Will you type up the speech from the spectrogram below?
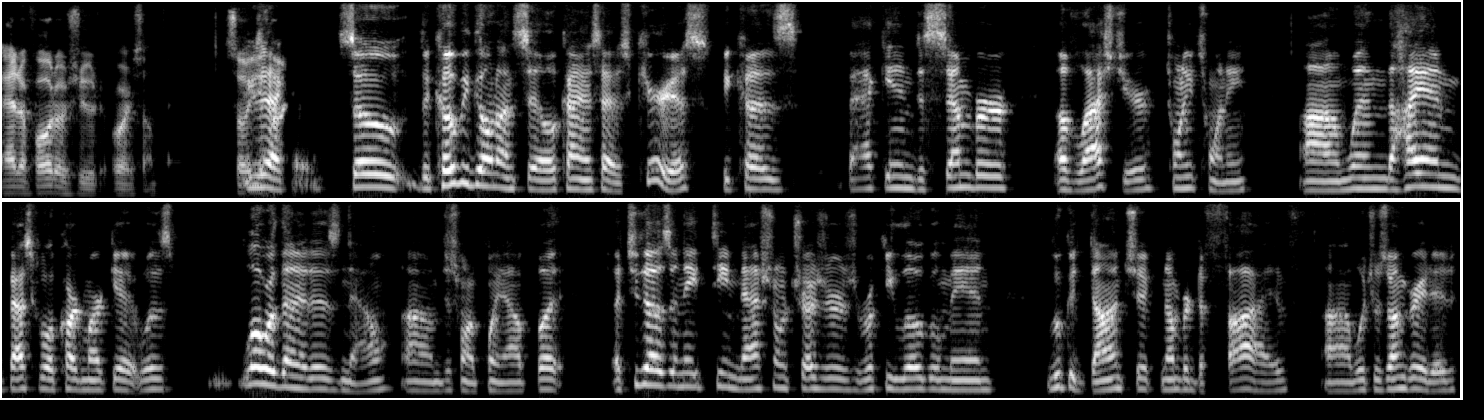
at a photo shoot or something. So yeah, exactly. So the Kobe going on sale kind of had us curious because back in December of last year, 2020, um, when the high end basketball card market was lower than it is now, um, just want to point out, but a 2018 National Treasures rookie logo man, Luka Doncic, numbered to five, uh, which was ungraded,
